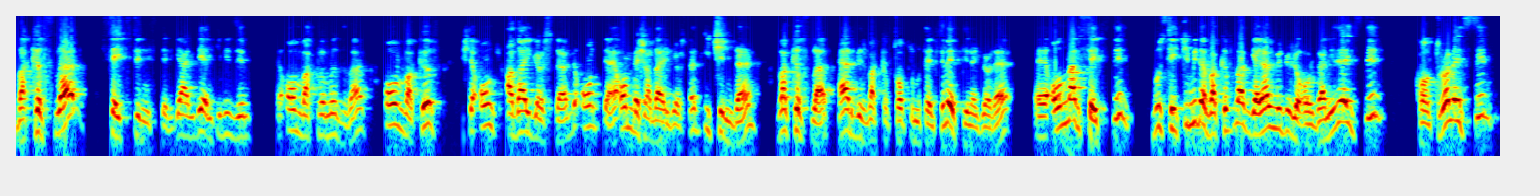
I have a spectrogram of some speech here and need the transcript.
vakıflar seçsin istedik. Yani diyelim ki bizim 10 vakfımız var. 10 vakıf işte 10 aday gösterdi. 10 yani 15 aday gösterdi. İçinden vakıflar her bir vakıf toplumu temsil ettiğine göre e, onlar seçsin. Bu seçimi de vakıflar genel müdürlüğü organize etsin, kontrol etsin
